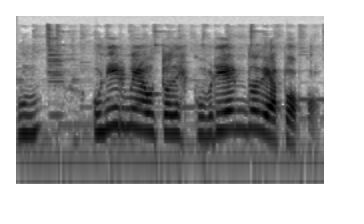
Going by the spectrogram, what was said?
un, un irme autodescubriendo de a poco.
